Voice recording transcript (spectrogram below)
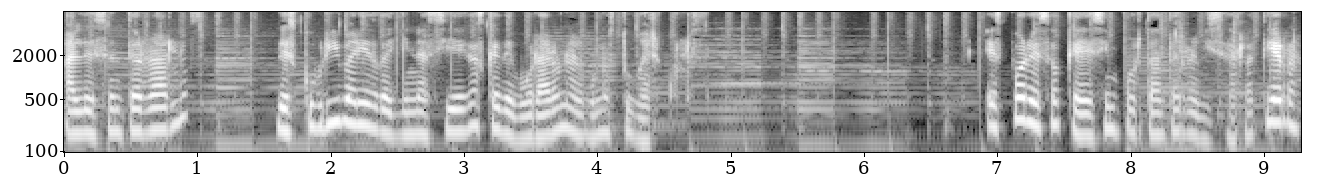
Al desenterrarlos, descubrí varias gallinas ciegas que devoraron algunos tubérculos. Es por eso que es importante revisar la tierra.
